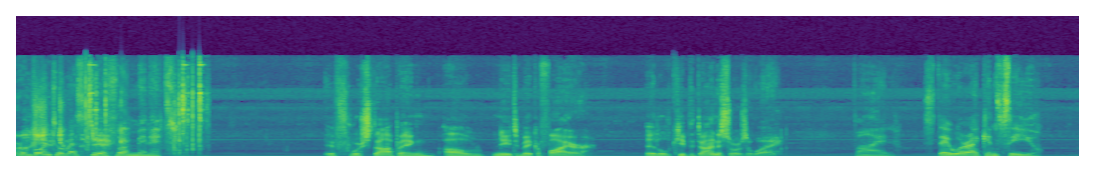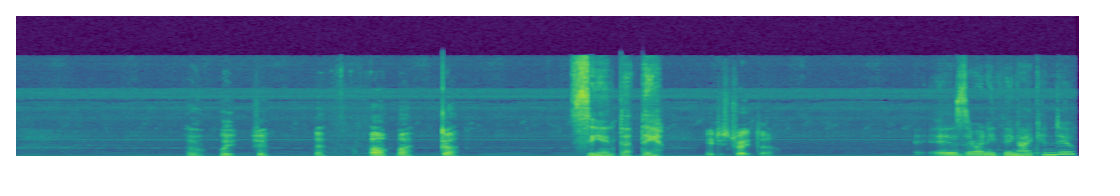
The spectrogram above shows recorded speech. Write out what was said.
Or We're I'll going to rest here for a minute. If we're stopping, I'll need to make a fire. It'll keep the dinosaurs away. Fine. Stay where I can see you. Holy shit. Oh my god. Siéntate. He just straight there. Is there anything I can do?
